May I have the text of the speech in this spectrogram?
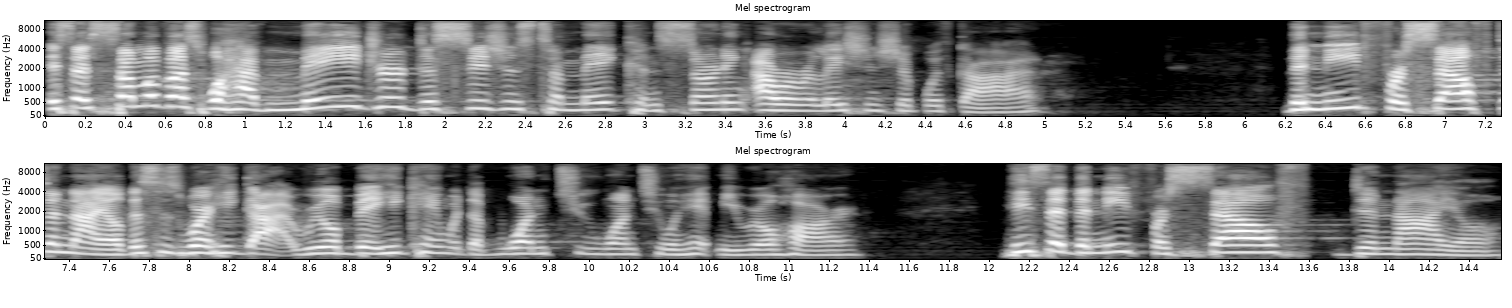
It says some of us will have major decisions to make concerning our relationship with God. The need for self denial. This is where he got real big. He came with the one, two, one, two, and hit me real hard. He said the need for self denial.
